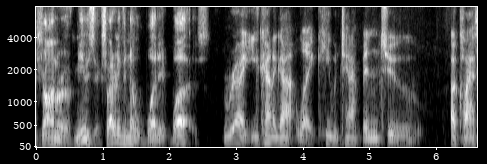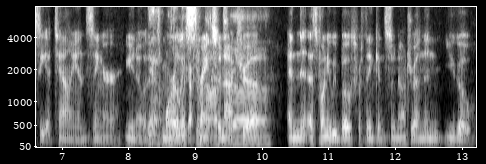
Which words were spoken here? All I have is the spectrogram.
genre of music, so I don't even know what it was. Right. You kind of got like he would tap into a classy Italian singer, you know, that's Yeah, more it like, a Frank Sinatra. And then, that's funny. We both were thinking Sinatra, and then you go,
